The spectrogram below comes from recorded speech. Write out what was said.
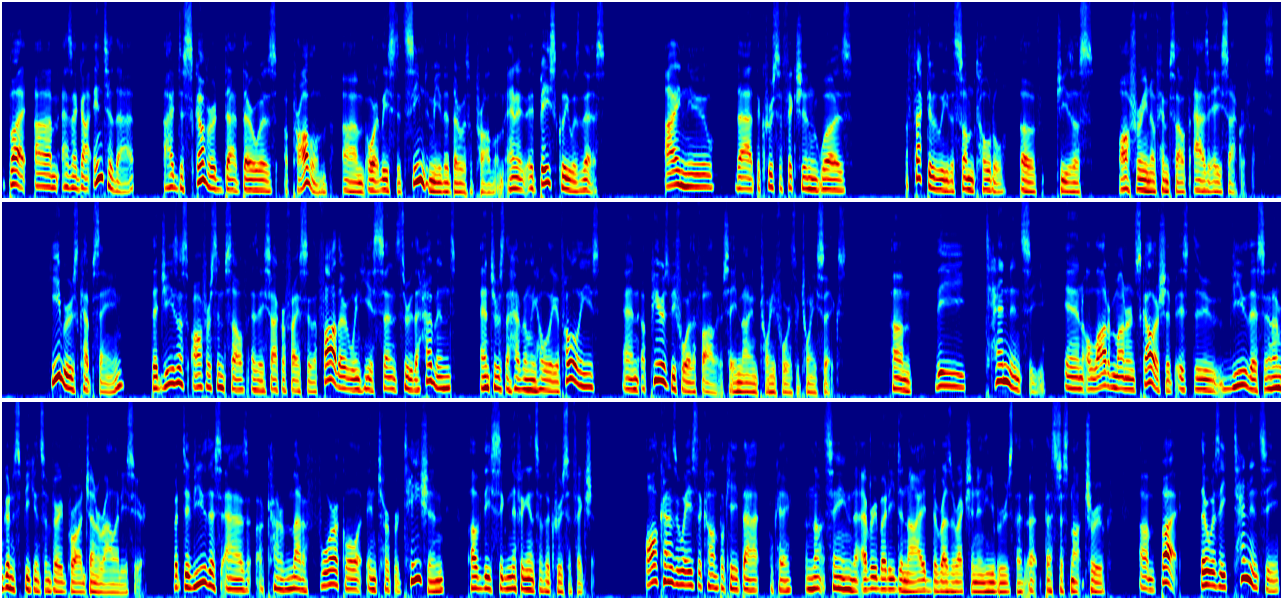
But um, as I got into that, I discovered that there was a problem, um, or at least it seemed to me that there was a problem. And it, it basically was this I knew that the crucifixion was effectively the sum total of Jesus' offering of himself as a sacrifice. Hebrews kept saying that Jesus offers himself as a sacrifice to the Father when he ascends through the heavens, enters the heavenly holy of holies, and appears before the Father, say 9 24 through 26. Um, the tendency in a lot of modern scholarship is to view this, and I'm going to speak in some very broad generalities here, but to view this as a kind of metaphorical interpretation of the significance of the crucifixion. All kinds of ways to complicate that, okay? I'm not saying that everybody denied the resurrection in Hebrews, that, that that's just not true. Um, but there was a tendency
